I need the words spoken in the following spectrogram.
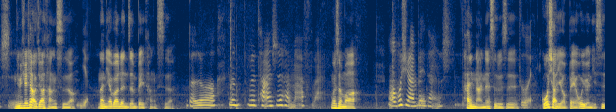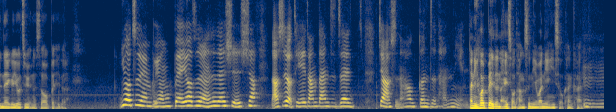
诗，你们学校有教唐诗哦？有。那你要不要认真背唐诗啊？可是我那背唐诗很麻烦，为什么？我不喜欢背唐诗。太难了，是不是？对，国小也有背，我以为你是那个幼稚园的时候背的。幼稚园不用背，幼稚园是在学校，老师有贴一张单子在教室，然后跟着他念。那你会背的哪一首唐诗？你要不要念一首看看？嗯，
